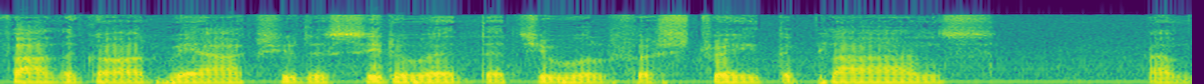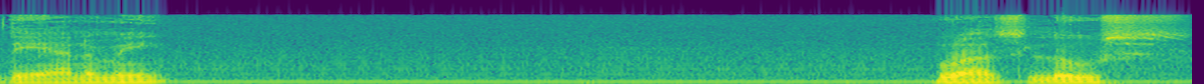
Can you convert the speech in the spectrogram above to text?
Father God, we ask you to see to it that you will frustrate the plans of the enemy who has loose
